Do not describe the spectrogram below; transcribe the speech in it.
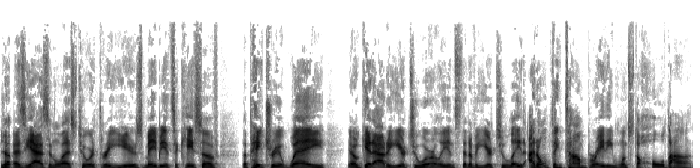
Yep. as he has in the last two or three years. Maybe it's a case of the Patriot way, you know, get out a year too early instead of a year too late. I don't think Tom Brady wants to hold on.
